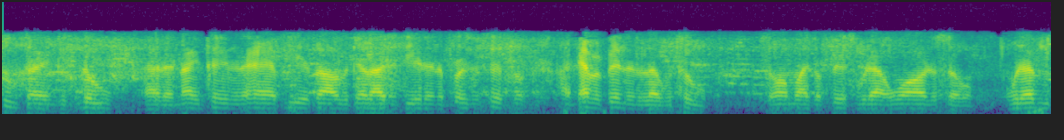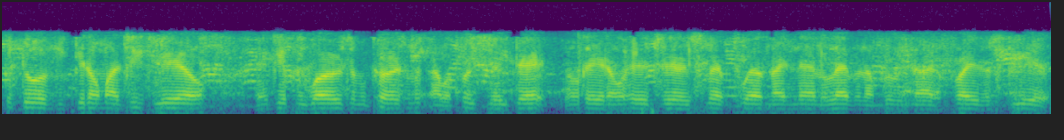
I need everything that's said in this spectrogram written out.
two thing is new. Out of 19 and a half years all together I just did in the prison system, I've never been in level two. So I'm like a fish without water. So whatever you can do, if you get on my GTL, and give me words of encouragement. I would appreciate that. Okay, on here, Jerry Smith, twelve ninety nine eleven. I'm really not afraid or scared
